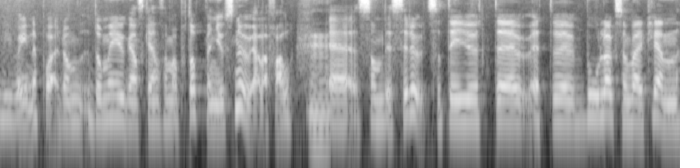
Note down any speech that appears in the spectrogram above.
vi var inne på, de, de är ju ganska ensamma på toppen just nu i alla fall, mm. som det ser ut. Så det är ju ett, ett bolag som verkligen,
